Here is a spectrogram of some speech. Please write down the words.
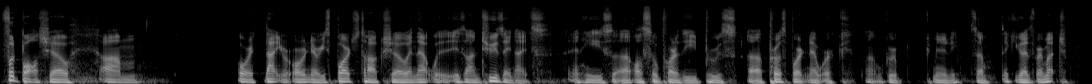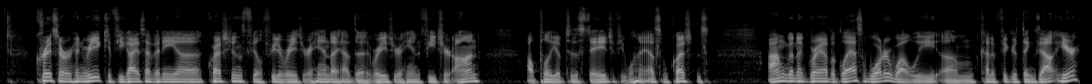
Football Show, um, or Not Your Ordinary Sports Talk Show, and that w- is on Tuesday nights. And he's uh, also part of the Bruce uh, Pro Sport Network um, group community. So thank you guys very much. Chris or Henrique, if you guys have any uh, questions, feel free to raise your hand. I have the raise your hand feature on. I'll pull you up to the stage if you want to ask some questions. I'm going to grab a glass of water while we um, kind of figure things out here.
